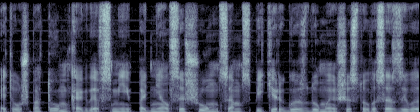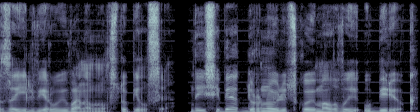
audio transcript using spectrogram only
Это уж потом, когда в СМИ поднялся шум, сам спикер Госдумы шестого созыва за Эльвиру Ивановну вступился. Да и себя от дурной людской молвы уберег,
